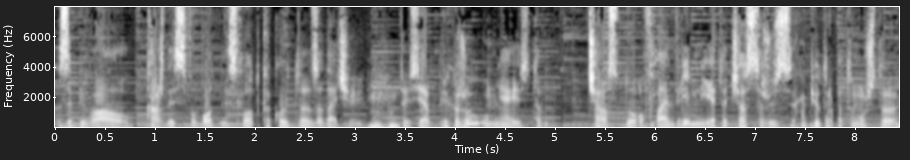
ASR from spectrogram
забивал каждый свободный слот какой-то задачей. Uh-huh. То есть я прихожу, у меня есть там час до офлайн времени, и этот час сажусь за компьютер, потому что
